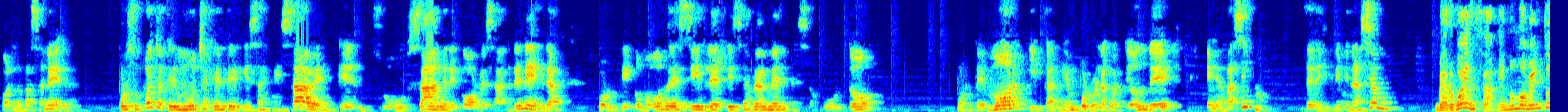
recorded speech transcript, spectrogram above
con la raza negra. Por supuesto que hay mucha gente que quizás ni sabe que en su sangre corre sangre negra, porque como vos decís, Leticia realmente se ocultó por temor y también por una cuestión de eh, racismo, de discriminación. Vergüenza, en un momento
